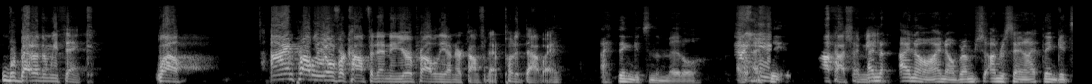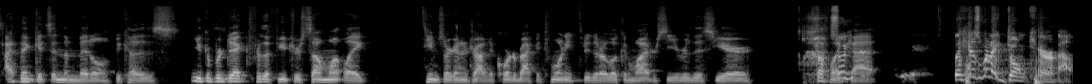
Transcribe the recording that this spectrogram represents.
we're better than we think. Well, I'm probably overconfident and you're probably underconfident. Put it that way. I think it's in the middle. I, I think, oh Akash, I mean, I know, I know, I know, but I'm just, I'm just saying. I think it's I think it's in the middle because you can predict for the future somewhat. Like teams are going to draft a quarterback at 23 that are looking wide receiver this year, stuff like so that. But here's what I don't care about.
